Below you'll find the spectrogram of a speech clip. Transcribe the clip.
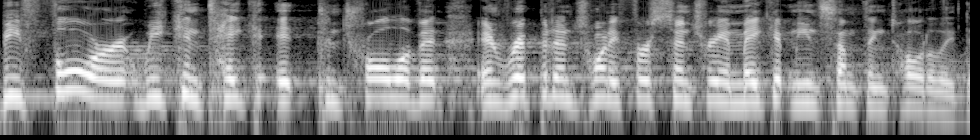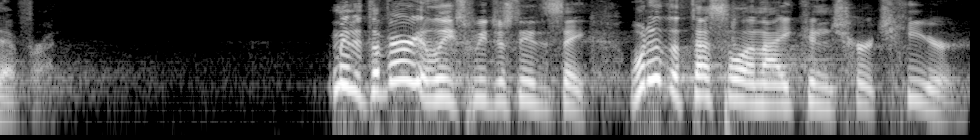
before we can take it, control of it and rip it in 21st century and make it mean something totally different. I mean, at the very least, we just need to say, what did the Thessalonican church hear?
